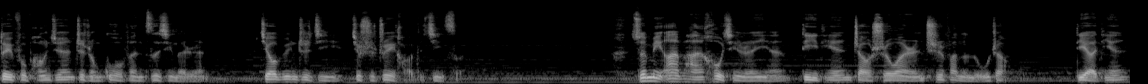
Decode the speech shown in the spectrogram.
对付庞涓这种过分自信的人，骄兵之计就是最好的计策。孙膑安排后勤人员第一天召十万人吃饭的炉灶，第二天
